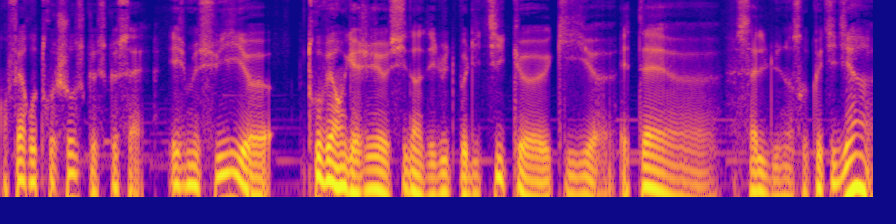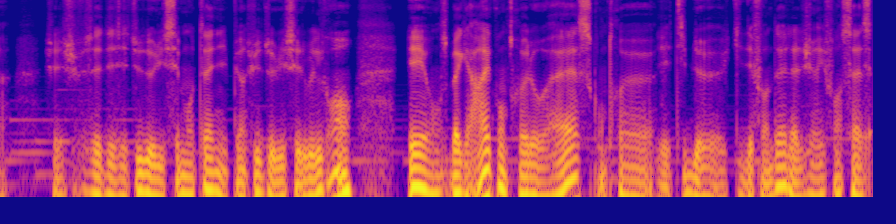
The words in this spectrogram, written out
en faire autre chose que ce que c'est. Et je me suis euh, trouvé engagé aussi dans des luttes politiques qui étaient celles du notre quotidien. Je faisais des études au lycée Montaigne et puis ensuite au lycée Louis-le-Grand. Et on se bagarrait contre l'OAS, contre les types de, qui défendaient l'Algérie française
